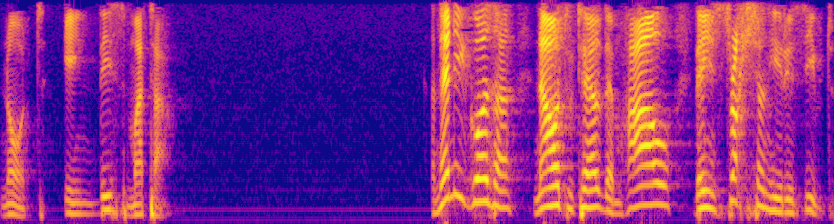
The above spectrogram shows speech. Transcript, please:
not in this matter. And then he goes uh, now to tell them how the instruction he received.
